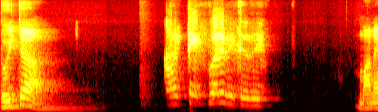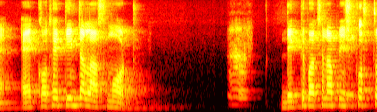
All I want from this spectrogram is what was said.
দুইটা? আরেকটা একবারে ভিতরে। মানে এক কথায় তিনটা লাশ মোট। হ্যাঁ। দেখতে পাচ্ছেন আপনি স্পষ্ট?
